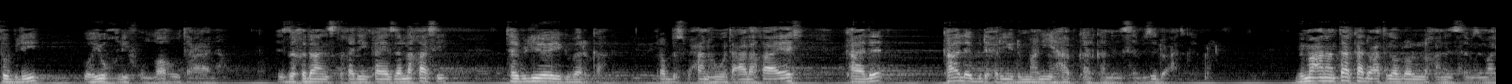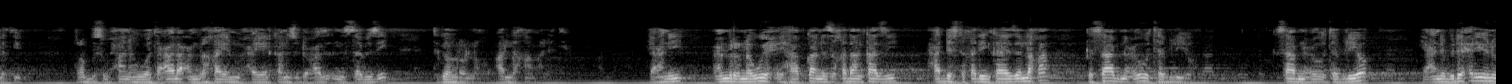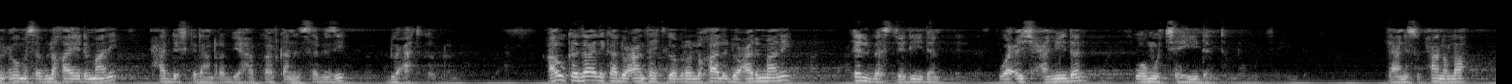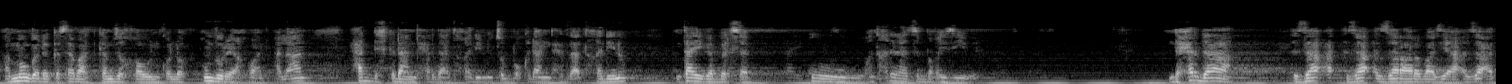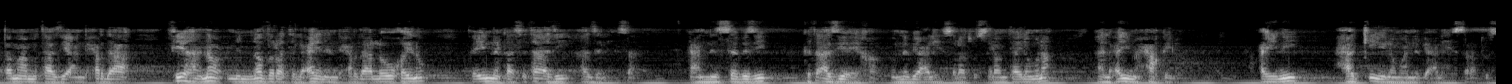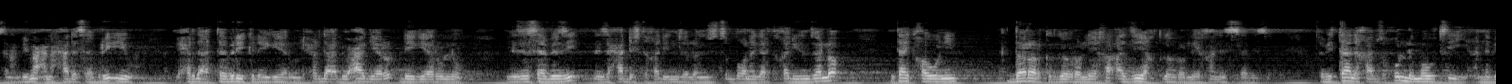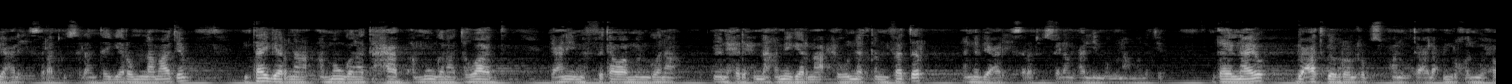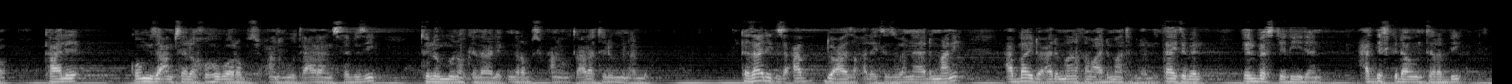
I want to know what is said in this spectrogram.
ቱብሊ ወዩኽሊፉ ኣላሁ ተዓላ እዚ ክዳን ዝተኸዲንካዮ ዘለኻሲ ተብልዮ ይግበርካ ረቢ ስብሓንሁ ወተዓላ ከዓ እየሽ ካልእ ካልእ ብድሕሪኡ ድማ ይሃብካልካ ነዚ ሰብ እዚ ዱዓ ትገብረሉ ብማዕና እንታይ ኢልካ ዱዓ ትገብረሉ ኣለኻ ነዚ ሰብ እዚ ማለት እዩ ረቢ ስብሓንሁ ወተዓላ ዕምርኻ የንውሓየልካ ንዚ ዱዓ ንሰብ እዚ ትገብረሉ ኣለኻ ማለት እዩ ያኒ ዕምሪ ነዊሕ ይሃብካ ነዚ ክዳንካ እዚ ሓድሽ ተኸዲንካዮ ዘለኻ ክሳብ ንዕኡ ተብልዮ ክሳብ ንዕኡ ተብልዮ ያኒ ብድሕሪኡ ንዑ ምስ ኣብለኻዮ ድማ ሓድሽ ክዳን ረቢ ይሃብካልካ ነዚ ሰብ እዚ ዱዓ ትገብረሉ ኣው ከዛሊካ ዱዓ እንታይ ትገብረሉ ካልእ ዱዓ ድማ እልበስ ጀዲደን ወዒሽ ሓሚደን ወሙት ሸሂደን ትብሎ ያኒ ስብሓንላህ ኣብ መንጎ ደቂ ሰባት ከምዚ ክኸውን እንከሎ እንዙሩ ያ ኣኽዋን ኣልኣን ሓድሽ ክዳን ድሕር ድኣ ተኸዲኑ ፅቡቕ ክዳን ድሕር ድኣ ተኸዲኑ እንታይ ይገብር ሰብ ኡው ኣንታ ከደይ ድኣ ፅብቕ እዩዚ ይብል ድሕር ድኣ እዛ ኣዘራርባ እዚኣ እዛ ኣጠማምታ እዚኣ ድሕር ድኣ ፊሃ ነውዕ ምን ነድረት ልዓይን እንድሕር ድኣ ኣለዎ ኮይኑ ፈኢነካ ስተእዚ ሃዘ ልእንሳን ያኒ እዚ ሰብ እዚ ክትኣዝዮ ኢኻ ወነቢ ዓለ ሰላት ወሰላም እንታይ ኢሎምና ኣልዐይኑ ሓቅ ኢሎም ዓይኒ ሓቂ እዩ ኢሎም ኣነቢ ዓለይሂ ሰላት ወሰላም ብማዕና ሓደ ሰብ ርእዩ ድሕሪ ደኣ ተብሪክ ደይገይሩ ድሕሪ ደኣ ዱዓ ደይገይሩሉ ንዚ ሰብ እዚ ነዚ ሓድሽ ተኸዲኑ ዘሎ ንዚ ጽቡቕ ነገር ተኸዲኑ ዘሎ እንታይ ክኸውን እዩ ደረር ክትገብረሉ ኢኻ ኣዝያ ክትገብረሉ ኢኻ ነዚ ሰብ እዚ ፈቢታሊ ካብዚ ኩሉ መውጽኢ ኣነቢ ዓለይሂ ሰላት ወሰላም እንታይ ገይሮምልና ማለት እዮም እንታይ ገርና ኣብ መንጎና ተሓብ ኣብ መንጎና ተዋድ ያኒ ምፍታው ኣብ መንጎና ነንሕድሕድና ከመይ ጌርና ሕውነት ከም ንፈጥር ኣነቢ ዓለይሂ ሰላቱ ወሰላም ዓሊሞምና ማለት እዮም እንታይ ኢልናዮ ዱዓ ትገብረሉ ረቢ ስብሓነሁ ወተዓላ ዕምሩ ከንውሖ ካልእ ከምኡ ዝኣምሰለ ክህቦ ረቢ ስብሓነሁ ወተዓላ ንሰብ እዚ ትልምኖ ከዛሊክ ንረቢ ስብሓነሁ ወተዓላ ትልምነሉ ከዛሊክ እዛ ዓብ ዱዓ እዛ ካልኣይቲ ዝበልናያ ድማ ዓባይ ዱዓ ድማ ከምኣ ድማ ትብለሉ እንታይ ትብል ኢልበስ ጀዲደን ሓድሽ ክዳውንቲ ረቢ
